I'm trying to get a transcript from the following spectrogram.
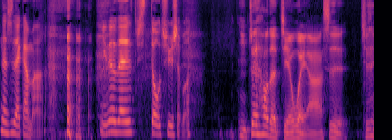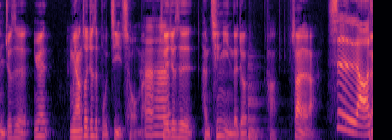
那是在干嘛？你那个在逗趣什么？你最后的结尾啊，是其实你就是因为母羊座就是不记仇嘛，嗯、所以就是很轻盈的就好算了啦。是哦，是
